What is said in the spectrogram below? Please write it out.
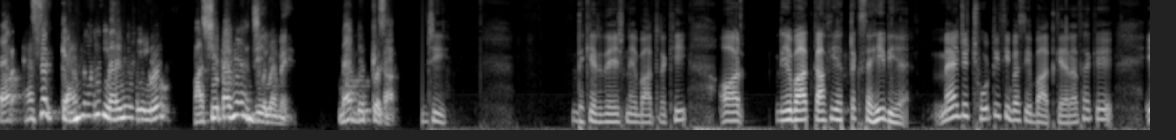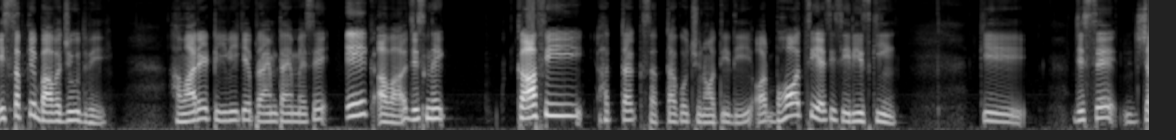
और ऐसे कहने वाले, लड़ने वाले लोग फांसी पर हैं जेलों में, बहुत दुख के साथ। जी। देखिए हृदय ने बात रखी और ये बात काफ़ी हद तक सही भी है। मैं जो छोटी सी बस ये बात कह रहा था कि इस सब के बावजूद भी हमारे टीवी के प्राइम टाइम में से एक आवाज़ जिसने काफ़ी हद तक सत्ता को चुनौती दी और बहुत सी ऐसी सीरीज़ की कि जिससे ज,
